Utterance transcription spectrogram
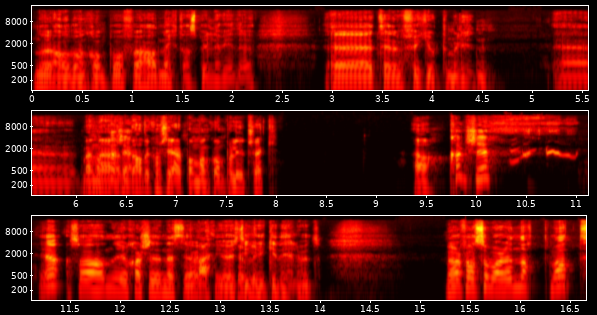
når Alban kom på, for han nekta å spille videre eh, til de fikk gjort det med lyden. Eh, Men eh, det hadde kanskje hjulpet om han kom på lydsjekk? Ja. Kanskje. Ja, så han gjør kanskje det neste gang. Nei, gjør sikkert ikke det heller, vet du. Men i hvert fall så var det nattmat.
